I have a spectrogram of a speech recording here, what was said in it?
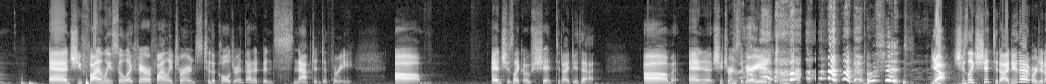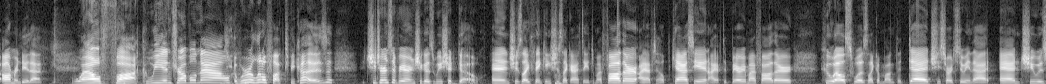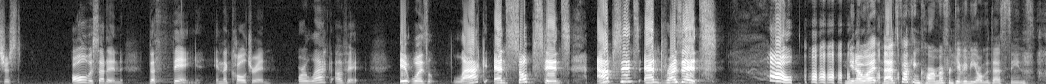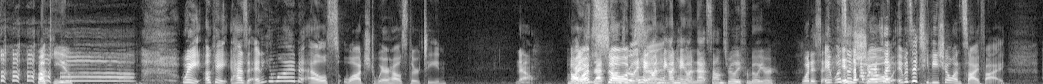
And she finally, so like Feyre finally turns to the cauldron that had been snapped into three. Um, and she's like, oh shit, did I do that? Um, and she turns to Varian. oh shit. yeah, she's like, shit, did I do that or did Amren do that? Well, fuck. We in trouble now. We're a little fucked because she turns to Vera and she goes, "We should go." And she's like thinking, she's like, "I have to get to my father. I have to help Cassian. I have to bury my father. Who else was like among the dead?" She starts doing that, and she was just all of a sudden the thing in the cauldron, or lack of it. It was lack and substance, absence and presence. Oh. You know what? That's fucking karma for giving me all the death scenes. Fuck you. Wait, okay. Has anyone else watched Warehouse 13? No. Oh, Why oh, does- I'm that so sounds really. Hang on, hang on, hang on. That sounds really familiar. What is it? It was Is a that show. like- It was a TV show on Sci-Fi,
